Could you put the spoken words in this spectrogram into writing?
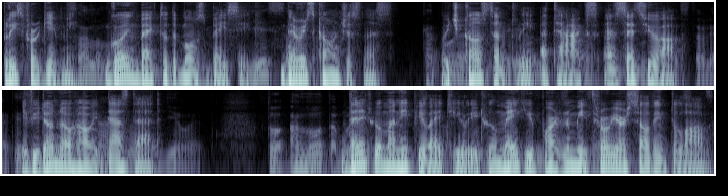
Please forgive me. Going back to the most basic, there is consciousness, which constantly attacks and sets you up. If you don't know how it does that, then it will manipulate you, it will make you, pardon me, throw yourself into love.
